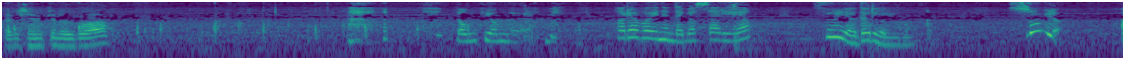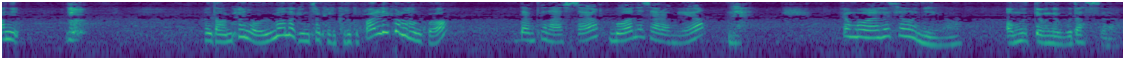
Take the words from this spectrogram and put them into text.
다비 재밌게 놀고 와. 너무 귀엽네요. 어려 보이는데 몇 살이에요? 스물여덟이에요. 스물여 아니 아니, 남편이 얼마나 괜찮길래 그렇게 빨리 결혼한 거야? 남편 왔어요? 뭐 하는 사람이에요? 평범한 회사원이에요. 업무 때문에 못 왔어요.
